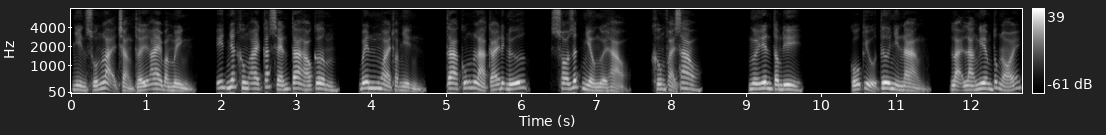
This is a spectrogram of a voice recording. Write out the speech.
nhìn xuống lại chẳng thấy ai bằng mình, ít nhất không ai cắt xén ta áo cơm, bên ngoài thoạt nhìn, ta cũng là cái đích nữ, so rất nhiều người hảo, không phải sao. người yên tâm đi. Cố cửu tư nhìn nàng, lại là nghiêm túc nói,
